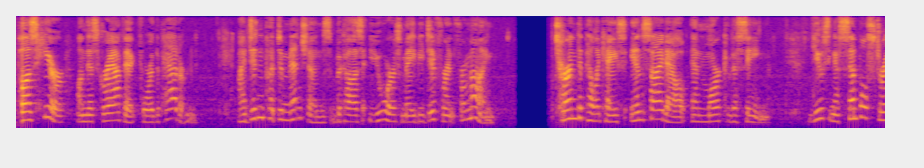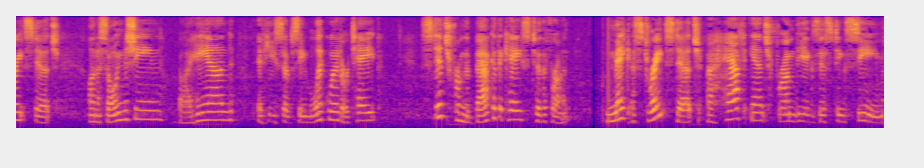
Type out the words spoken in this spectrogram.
Pause here on this graphic for the pattern. I didn't put dimensions because yours may be different from mine. Turn the pillowcase inside out and mark the seam. Using a simple straight stitch on a sewing machine, by hand, adhesive seam liquid or tape. Stitch from the back of the case to the front. Make a straight stitch a half inch from the existing seam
